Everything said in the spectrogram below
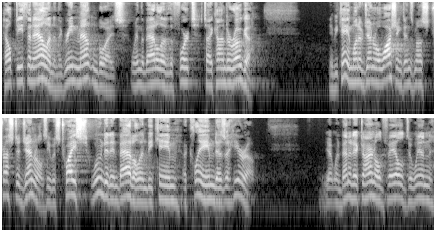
helped Ethan Allen and the Green Mountain Boys win the Battle of the Fort Ticonderoga. He became one of General Washington's most trusted generals. He was twice wounded in battle and became acclaimed as a hero. Yet when Benedict Arnold failed to win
